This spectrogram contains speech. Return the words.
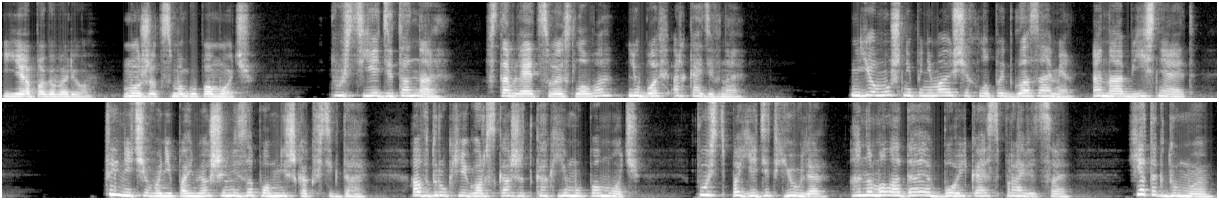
я поговорю. Может, смогу помочь». «Пусть едет она», — вставляет свое слово Любовь Аркадьевна. Ее муж непонимающе хлопает глазами. Она объясняет. «Ты ничего не поймешь и не запомнишь, как всегда. А вдруг Егор скажет, как ему помочь? Пусть поедет Юля, она молодая, бойкая, справится. Я так думаю.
